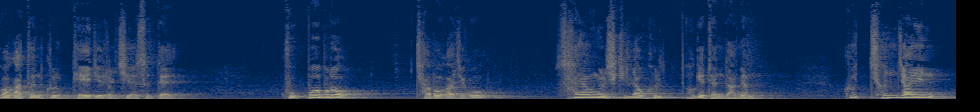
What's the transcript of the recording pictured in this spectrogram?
같은 그 대죄를 지었을 때 국법으로 잡아가지고 사형을 시키려고 하게 된다면 그 천자인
